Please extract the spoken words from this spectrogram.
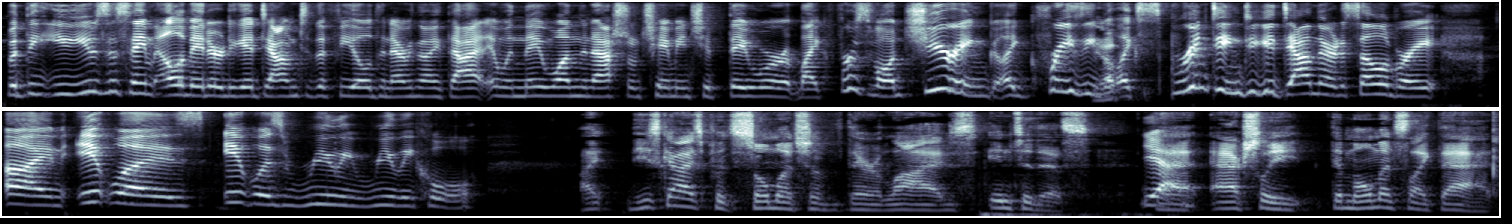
but the, you use the same elevator to get down to the field and everything like that. And when they won the national championship, they were like, first of all, cheering like crazy, Yep. but like sprinting to get down there to celebrate. Um, it was it was really really cool. I these guys put so much of their lives into this. Yeah. That actually the moments like that,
